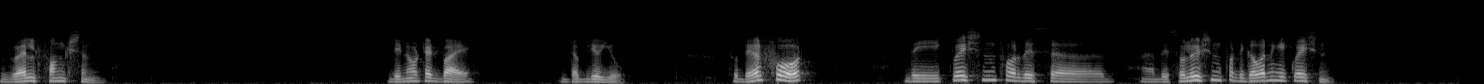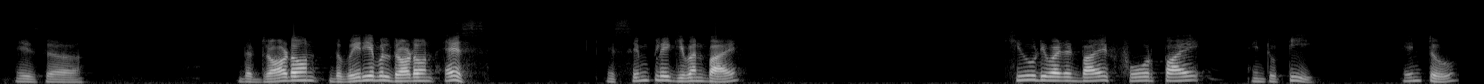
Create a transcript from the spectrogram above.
well function denoted by W u. So, therefore, the equation for this uh, uh, the solution for the governing equation is uh, the drawdown the variable drawdown S is simply given by q divided by 4 pi into t into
